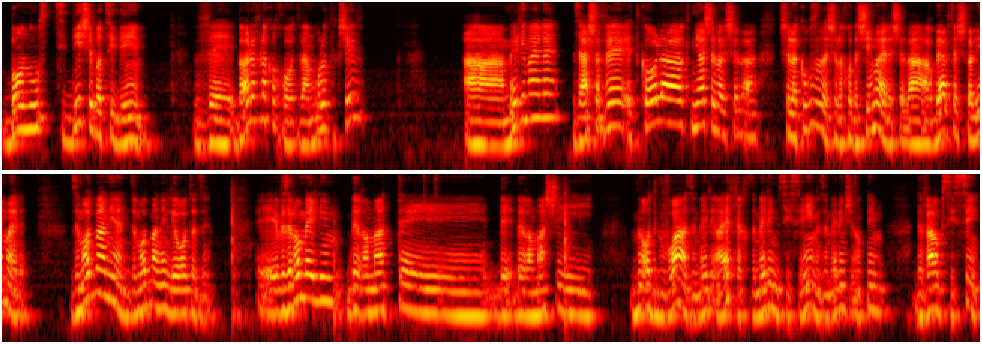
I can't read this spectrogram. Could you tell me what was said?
בונוס צידי שבצידיים. ובאו אליו לקוחות ואמרו לו, תקשיב, המיילים האלה, זה היה שווה את כל הקנייה של, של, של הקורס הזה, של החודשים האלה, של הרבה אלפי שקלים האלה. זה מאוד מעניין, זה מאוד מעניין לראות את זה. אה, וזה לא מיילים ברמת, אה, ברמה שהיא... מאוד גבוהה, זה מיילים, ההפך, זה מיילים בסיסיים, זה מיילים שנותנים דבר בסיסי.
